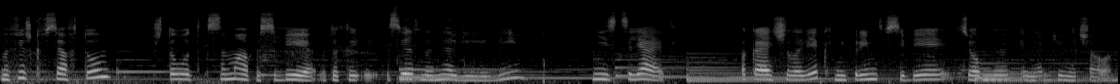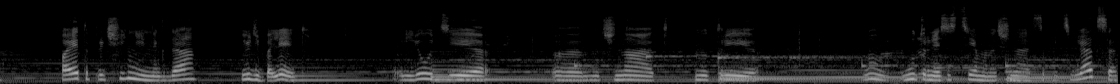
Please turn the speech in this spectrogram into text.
Но фишка вся в том, что вот сама по себе вот эта светлая энергия любви не исцеляет, пока человек не примет в себе темную энергию начала. По этой причине иногда люди болеют, люди э, начинают внутри ну, внутренняя система начинает сопротивляться,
